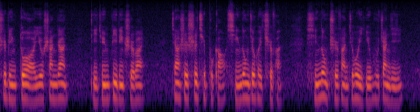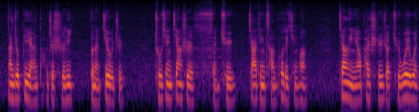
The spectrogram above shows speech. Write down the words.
士兵多而又善战，敌军必定失败。将士士气不高，行动就会迟缓，行动迟缓就会贻误战机，那就必然导致失利，不能救治，出现将士损躯、家庭残破的情况。将领要派使者去慰问，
